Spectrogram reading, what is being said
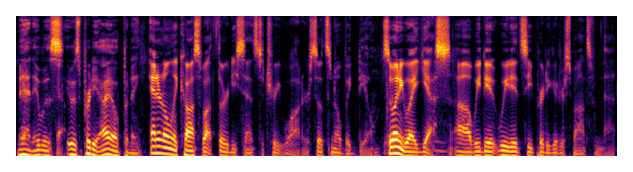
man, it was it was pretty eye opening. and it only costs about thirty cents to treat water, so it's no big deal. So anyway, yes, uh, we did we did see pretty good response from that.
